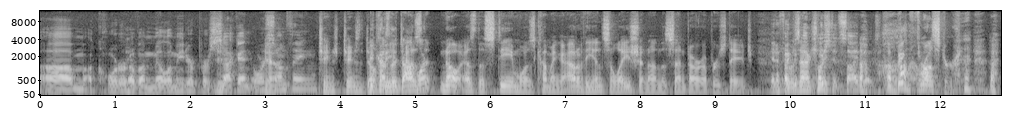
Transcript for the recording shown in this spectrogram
um, a quarter of a millimeter per second or Yeah. something. Change, change the delta Because V. of the As Doppler? no, as the steam was coming out of the insulation on the Centaur upper stage. It was actually pushed it sideways. A big thruster. But,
